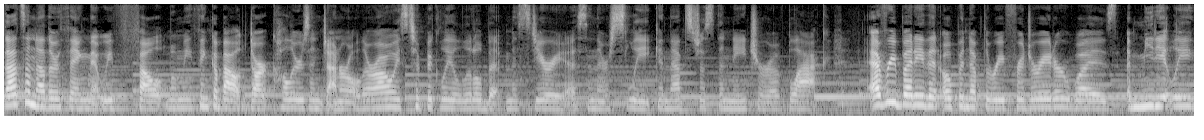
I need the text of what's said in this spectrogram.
that's another thing that we've felt when we think about dark colors in general. They're always typically a little bit mysterious and they're sleek, and that's just the nature of black. Everybody that opened up the refrigerator was immediately,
